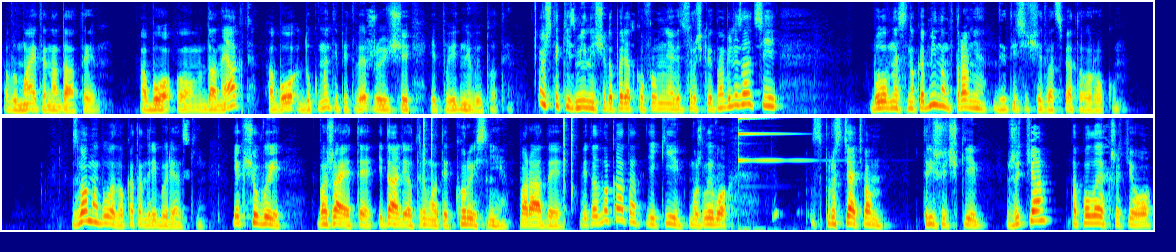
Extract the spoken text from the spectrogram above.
ви маєте надати. Або даний акт, або документи, підтверджуючи відповідні виплати. Ось такі зміни щодо порядку оформлення відсрочки від мобілізації було внесено Кабміном в травні 2025 року. З вами був адвокат Андрій Бурянський. Якщо ви бажаєте і далі отримати корисні поради від адвоката, які, можливо, спростять вам трішечки життя та полегшать його,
